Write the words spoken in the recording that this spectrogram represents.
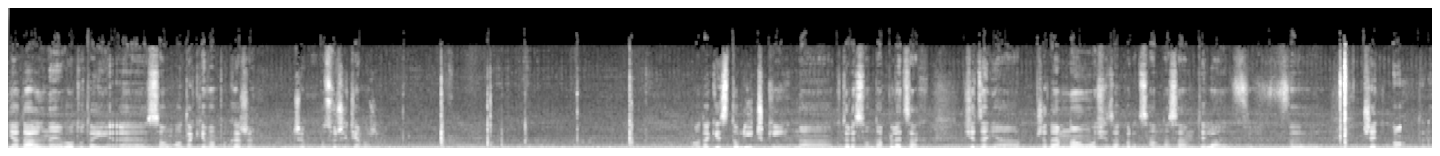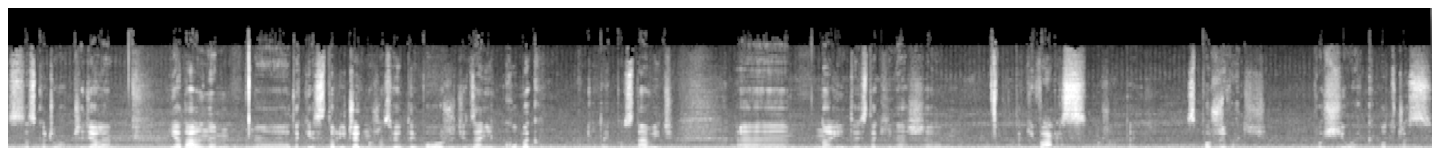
jadalny, bo tutaj e, są, o takie Wam pokażę, czy usłyszycie może. O takie stoliczki, na, które są na plecach siedzenia przede mną, siedzę akurat sam na samym tyle, w, w, przed, o teraz zaskoczyło, w przedziale jadalnym, e, taki jest stoliczek, można sobie tutaj położyć jedzenie, kubek tutaj postawić, e, no i to jest taki nasz, e, taki wars, można tutaj spożywać posiłek podczas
